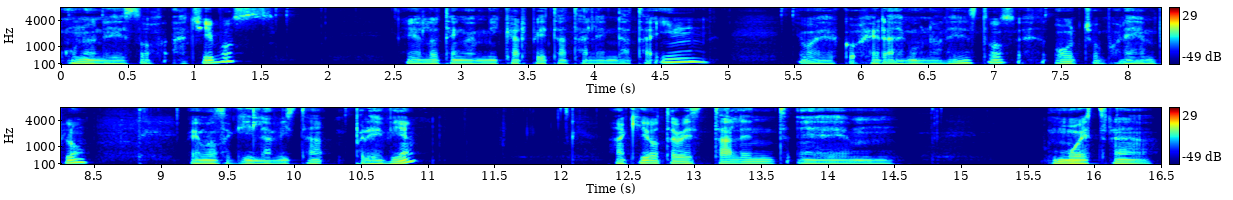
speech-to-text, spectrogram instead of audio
uno de estos archivos. Yo lo tengo en mi carpeta talent data in. Voy a escoger alguno de estos, 8 por ejemplo. Vemos aquí la vista previa. Aquí otra vez Talent em, muestra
